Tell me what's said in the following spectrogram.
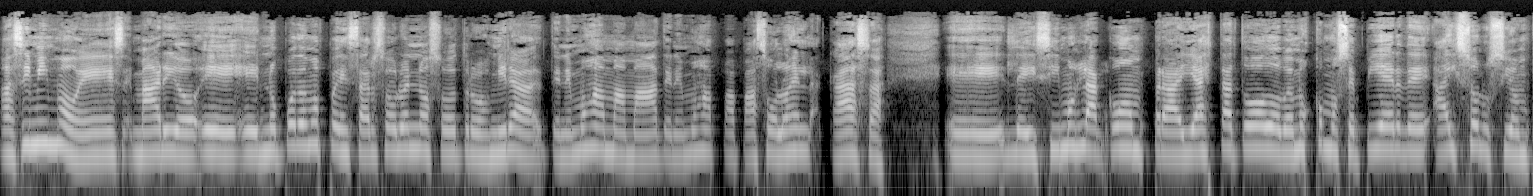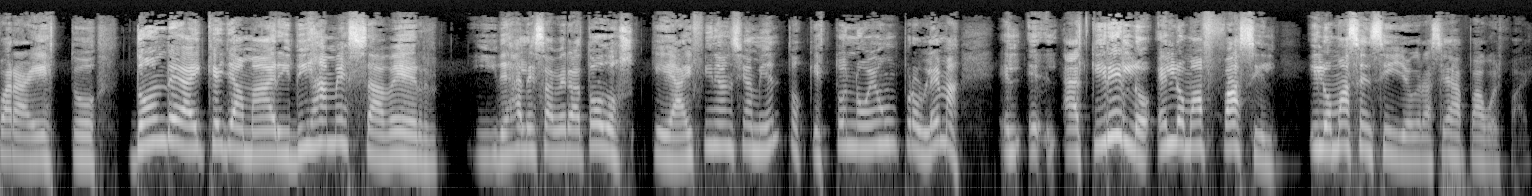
Así mismo es, Mario. Eh, eh, no podemos pensar solo en nosotros. Mira, tenemos a mamá, tenemos a papá solos en la casa. Eh, le hicimos la compra, ya está todo, vemos cómo se pierde. Hay solución para esto. ¿Dónde hay que llamar? Y déjame saber y déjale saber a todos que hay financiamiento, que esto no es un problema. el, adquirirlo es lo más fácil y lo más sencillo gracias a PowerFi.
